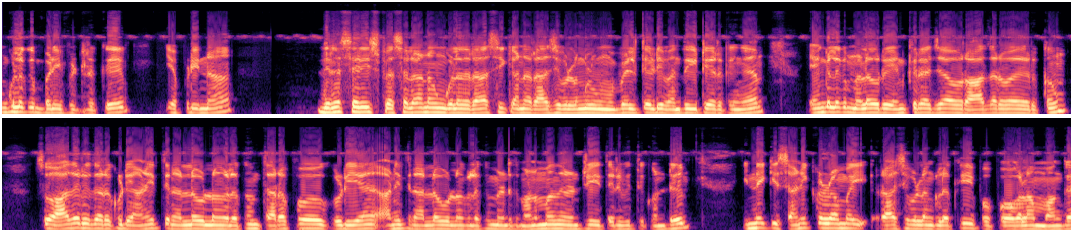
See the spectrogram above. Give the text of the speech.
உங்களுக்கும் பெனிஃபிட் இருக்குது எப்படின்னா தினசரி ஸ்பெஷலான உங்களது ராசிக்கான ராசி பலன்கள் மொபைல் தேடி வந்துகிட்டே இருக்குங்க. எங்களுக்கும் நல்ல ஒரு என்கரேஜாக ஒரு ஆதரவாக இருக்கும். ஸோ ஆதரவு தரக்கூடிய அனைத்து நல்ல உள்ளவங்களுக்கும் தரப்போகக்கூடிய அனைத்து நல்ல உள்ளவங்களுக்கும் எனது மனமார்ந்த நன்றியை தெரிவித்துக் கொண்டு இன்னைக்கு சனிக்கிழமை ராசி பலன்களுக்கு இப்போ போகலாம் வாங்க.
